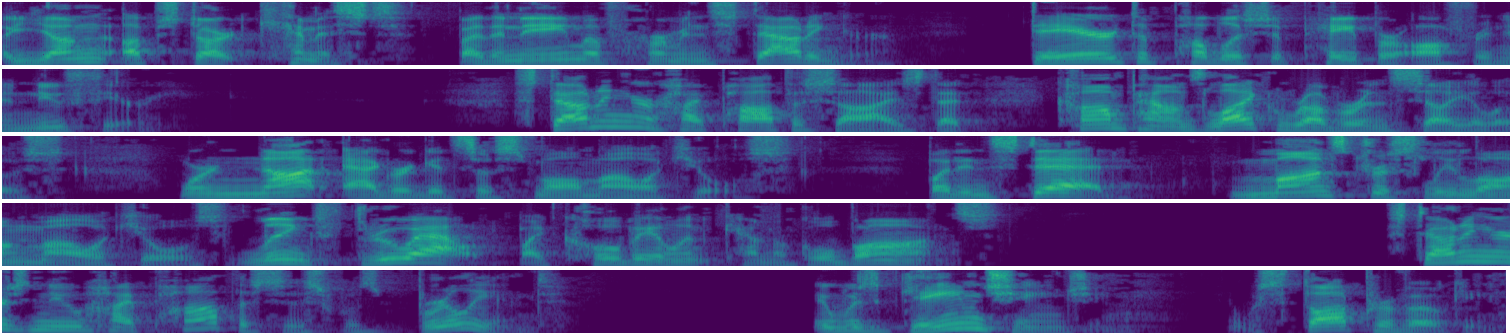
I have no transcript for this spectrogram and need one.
a young upstart chemist by the name of Hermann Staudinger dared to publish a paper offering a new theory. Staudinger hypothesized that compounds like rubber and cellulose were not aggregates of small molecules, but instead monstrously long molecules linked throughout by covalent chemical bonds. Staudinger's new hypothesis was brilliant. It was game changing, it was thought provoking,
